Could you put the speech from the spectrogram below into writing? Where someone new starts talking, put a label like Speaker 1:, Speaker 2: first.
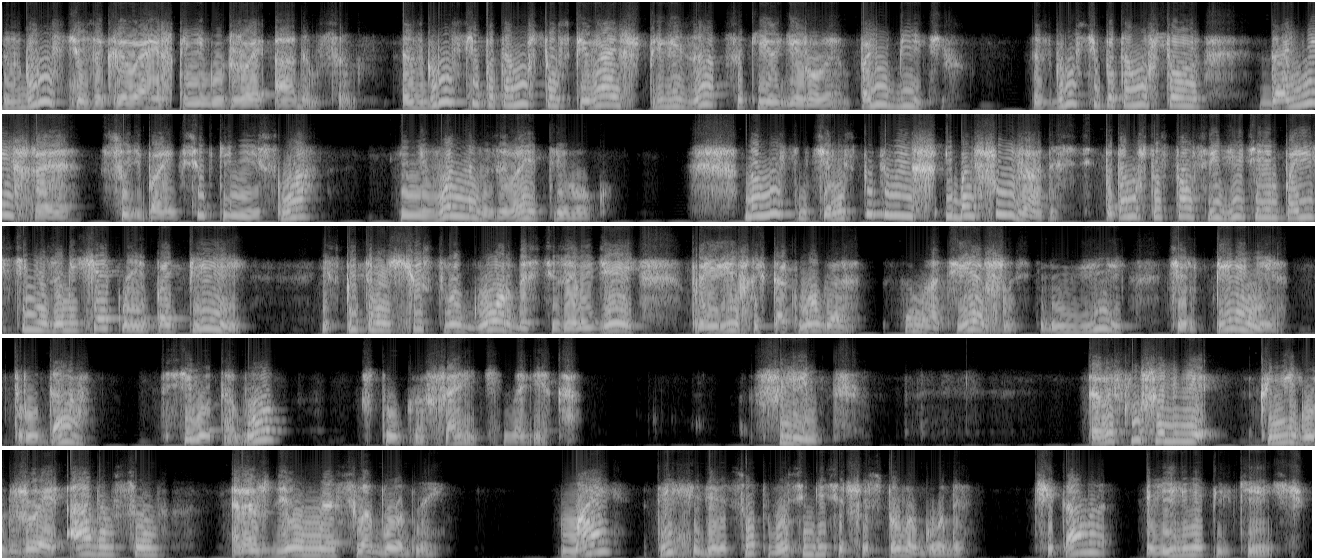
Speaker 1: С грустью закрываешь книгу Джой Адамсон. С грустью потому, что успеваешь привязаться к ее героям, полюбить их. С грустью потому, что дальнейшая судьба их все-таки не и невольно вызывает тревогу. Но вместе с тем испытываешь и большую радость, потому что стал свидетелем поистине замечательной эпопеи, испытываешь чувство гордости за людей, проявивших так много самоотверженности, любви, терпения, труда, всего того, что украшает человека. Флинт. Вы слушали книгу Джои Адамсон «Рожденная свободной». Май 1986 года. Читала Лилия Пелькевич.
